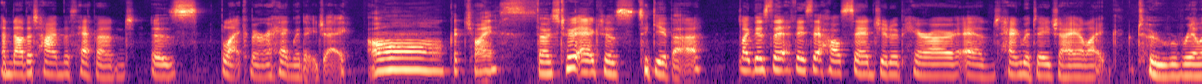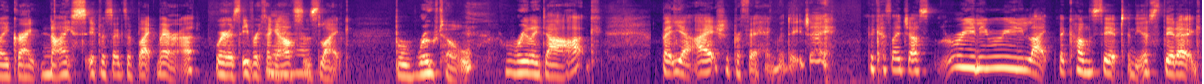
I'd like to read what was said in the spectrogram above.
Another time this happened is Black Mirror Hang the DJ. Oh, good choice. those two actors together. Like there's that there's that whole San Junipero and Hang the DJ are like two really great, nice episodes of Black Mirror, whereas everything Yeah. else is like brutal, really dark. But yeah, I actually prefer Hang the DJ because I just really, really like the concept and the aesthetic,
